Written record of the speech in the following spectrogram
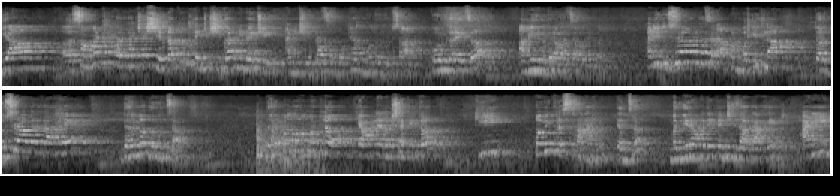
या सामान्य वर्गाच्या शेतातून त्यांची शिकार निघायची. आणि शेताचं मोठ्यात मोठं नुकसान कोण करायचं? अमीर उमरावाचा वर्ग. आणि दुसरा वर्ग जर आपण बघितला तर दुसरा वर्ग धर्मगुरूंचा धर्मगुरू म्हटलं की आपल्या लक्षात येतं की पवित्र स्थान आहे त्यांचं. मंदिरामध्ये त्यांची जागा आहे. आणि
